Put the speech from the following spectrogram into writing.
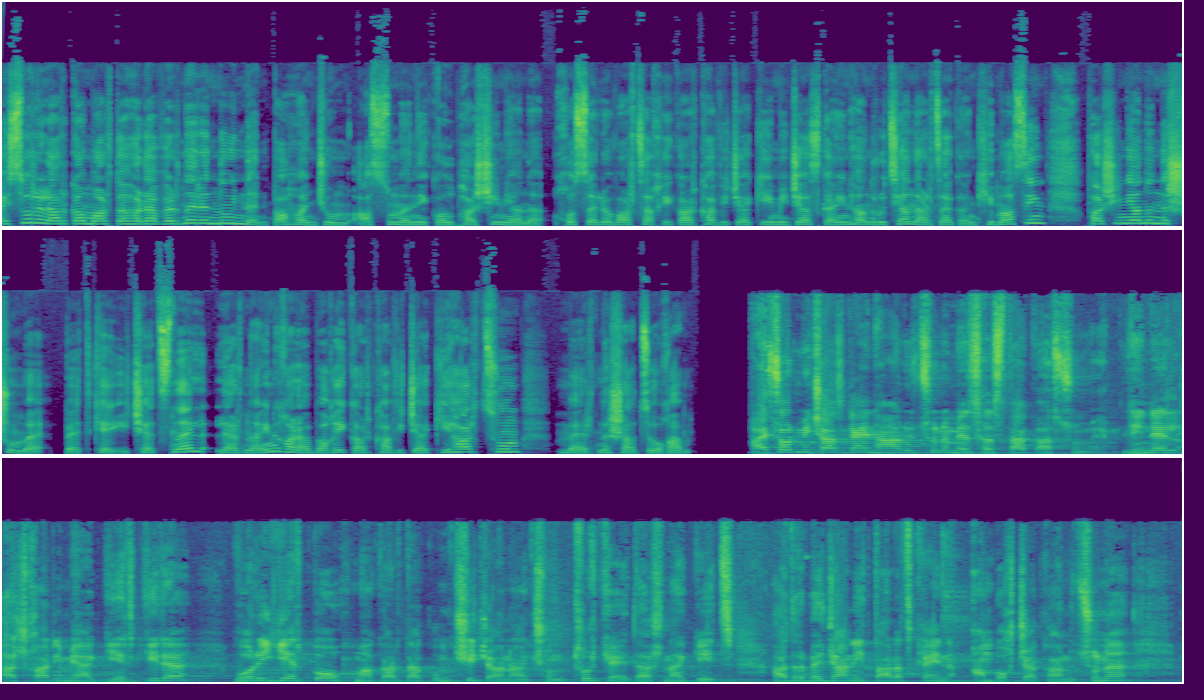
Այսօր էլ արկա մարտահրավերները նույնն են պահանջում, ասում է Նիկոլ Փաշինյանը։ Խոսելով Արցախի կարգավիճակի միջազգային հանրության արձագանքի մասին, Փաշինյանը նշում է. պետք է իջեցնել Լեռնային Ղարաբաղի կարգավիճակի հարցում մեր նշաձողը։ Այսօր միջազգային հանրությունը մեզ հստակ ասում է. լինել աշխարհի միակ երկիրը, որը երկող մակարդակում չի ճանաչում Թուրքիայի դաշնակից Ադրբեջանի տարածքային ամբողջականությունը,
